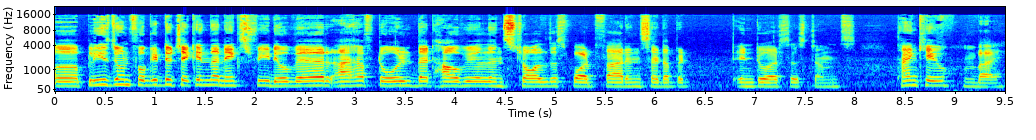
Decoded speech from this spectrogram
Uh, please don't forget to check in the next video where I have told that how we will install the Spotfire and set up it into our systems. Thank you. Bye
